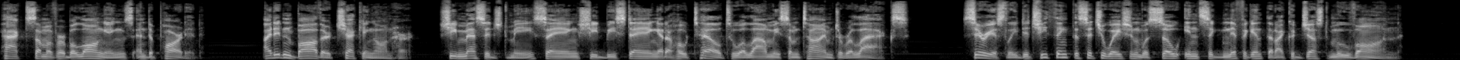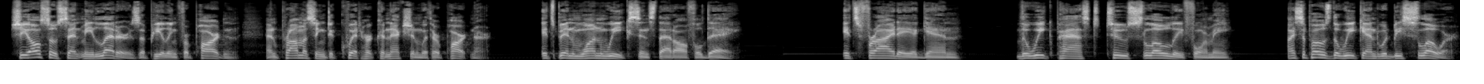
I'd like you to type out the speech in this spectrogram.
packed some of her belongings, and departed. I didn't bother checking on her. She messaged me saying she'd be staying at a hotel to allow me some time to relax. Seriously, did she think the situation was so insignificant that I could just move on? She also sent me letters appealing for pardon and promising to quit her connection with her partner. It's been one week since that awful day. It's Friday again. The week passed too slowly for me. I suppose the weekend would be slower.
